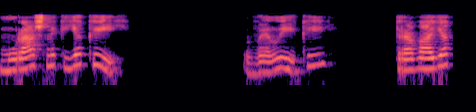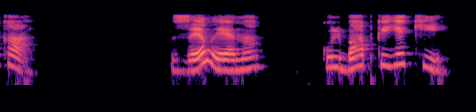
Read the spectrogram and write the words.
Мурашник який? Великий. Трава яка? Зелена. Кульбабки які?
